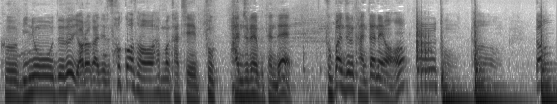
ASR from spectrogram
그 민요들을 여러 가지를 섞어서 한번 같이 북 반주를 해볼 텐데 북 반주는 간단해요. 퉁텅텅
